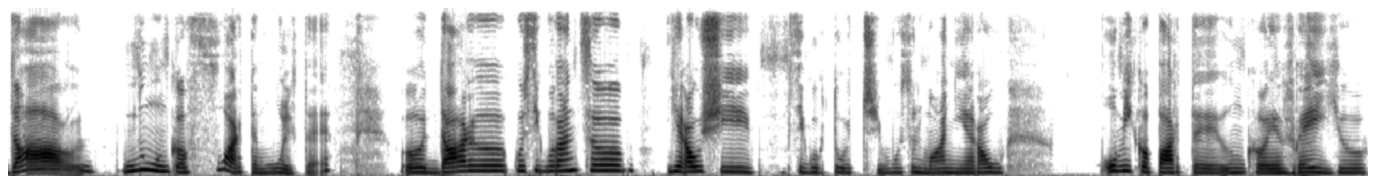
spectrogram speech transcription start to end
Da, nu încă foarte multe, uh, dar uh, cu siguranță erau și, sigur, turci, musulmani, erau o mică parte încă evrei, uh,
